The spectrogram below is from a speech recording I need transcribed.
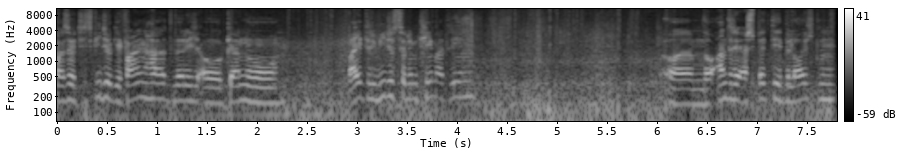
falls euch das Video gefallen hat, würde ich auch gerne noch weitere Videos zu dem Thema drehen, ähm, noch andere Aspekte beleuchten,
